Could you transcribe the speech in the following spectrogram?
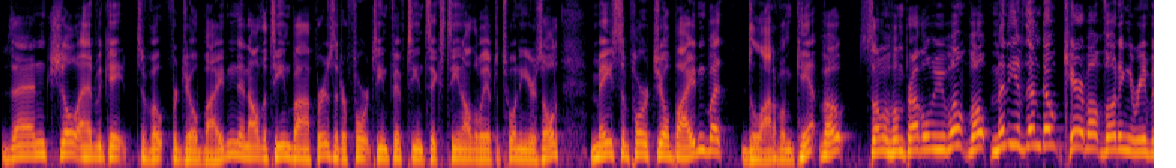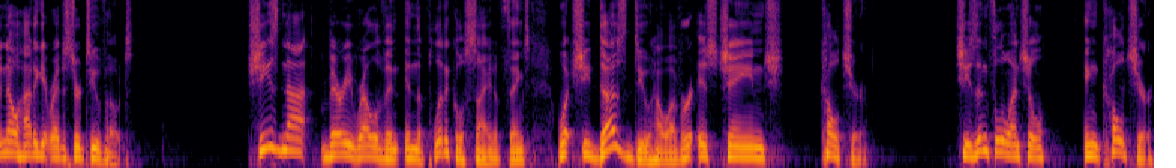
then she'll advocate to vote for Joe Biden. And all the teen boppers that are 14, 15, 16, all the way up to 20 years old may support Joe Biden, but a lot of them can't vote. Some of them probably won't vote. Many of them don't care about voting or even know how to get registered to vote. She's not very relevant in the political side of things. What she does do, however, is change culture. She's influential in culture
